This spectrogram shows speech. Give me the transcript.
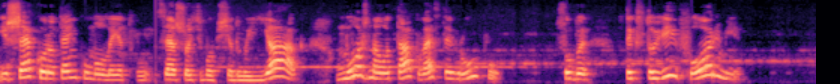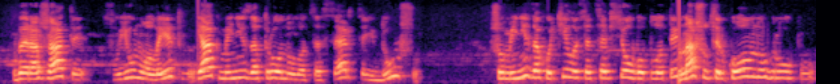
і ще коротеньку молитву. Це щось взагалі думаю, як можна отак вести групу, щоб в текстовій формі виражати свою молитву. Як мені затронуло це серце і душу, що мені захотілося це все воплотити в нашу церковну групу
